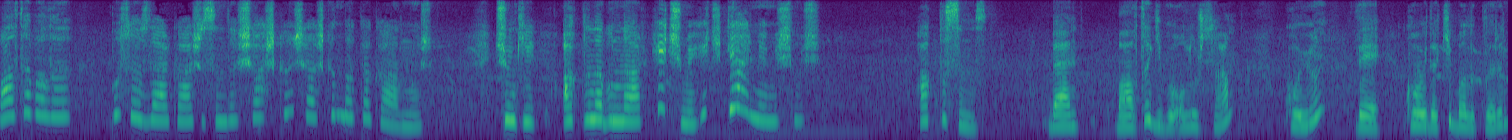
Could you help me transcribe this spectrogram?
Balta balığı bu sözler karşısında şaşkın şaşkın baka kalmış. Çünkü aklına bunlar hiç mi hiç gelmemişmiş. Haklısınız. Ben balta gibi olursam koyun ve koydaki balıkların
